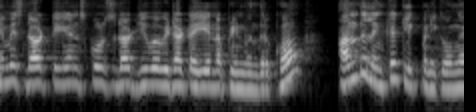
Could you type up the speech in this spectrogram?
EMIS dot TN schools dot GOV dot IN அப்படின்னு வந்திருக்கும். அந்த லிங்க்கை கிளிக் பண்ணிக்கோங்க.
